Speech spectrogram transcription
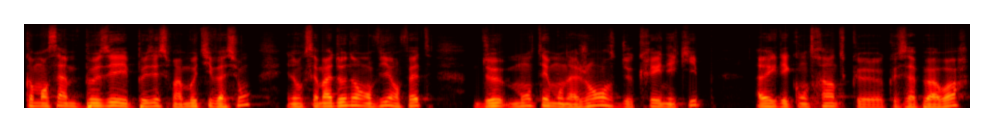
commençait à me peser et peser sur ma motivation. Et donc, ça m'a donné envie, en fait, de monter mon agence, de créer une équipe avec les contraintes que, que ça peut avoir.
